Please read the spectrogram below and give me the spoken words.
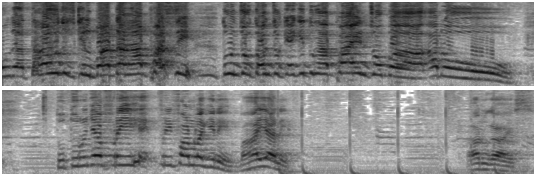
Gua nggak tahu tuh skill badang apa sih. Tunjuk-tunjuk kayak gitu ngapain coba? Aduh. Tuh turunnya free free farm lagi nih. Bahaya nih. Aduh guys.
